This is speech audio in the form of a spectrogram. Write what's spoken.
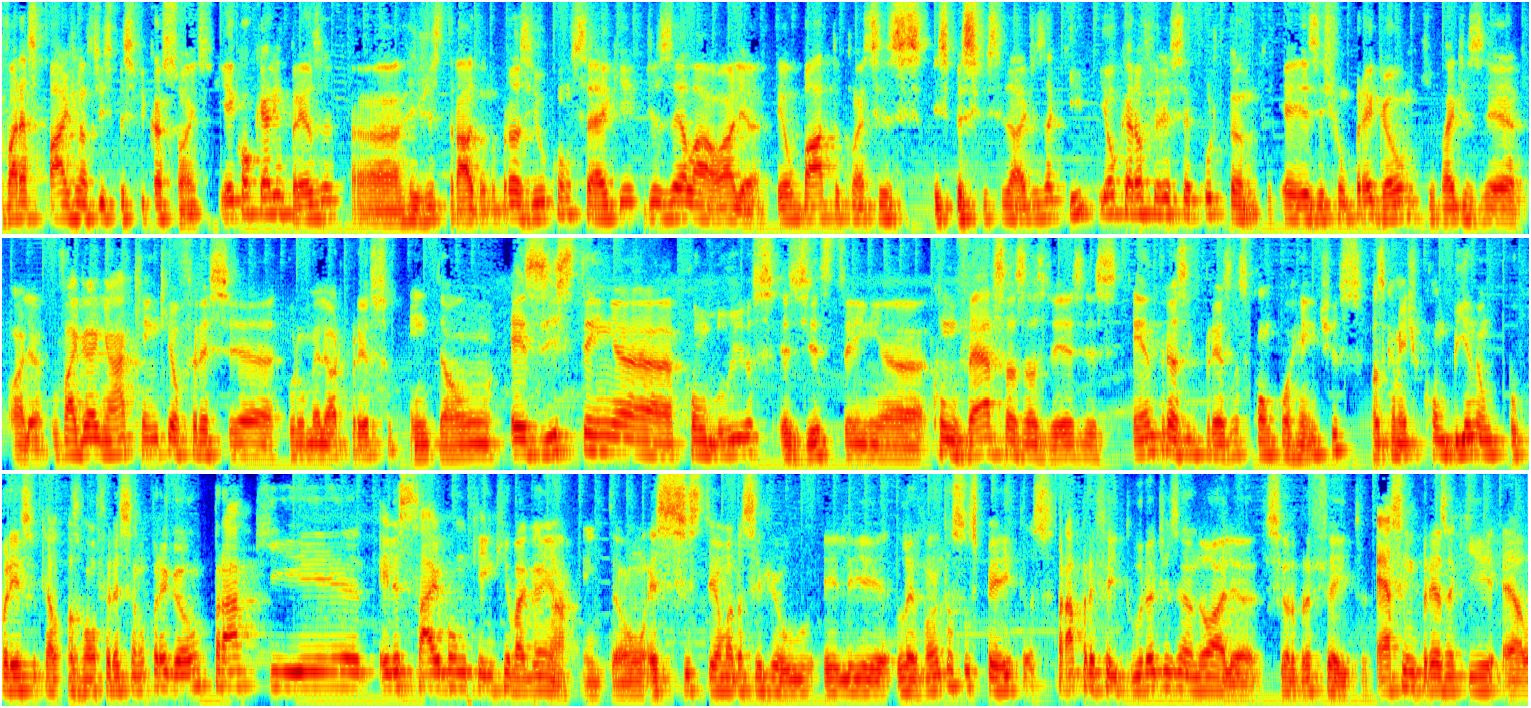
várias páginas de especificações. E aí, qualquer empresa uh, registrada no Brasil consegue dizer lá: olha, eu bato com essas especificidades aqui e eu quero oferecer por tanto. E existe um pregão que vai dizer: olha, vai ganhar quem que oferecer por um melhor preço. Então, existem. Uh, conluios, existem uh, conversas, às vezes, entre as empresas concorrentes, basicamente combinam o preço que elas vão oferecer no pregão para que eles saibam quem que vai ganhar. Então, esse sistema da CGU, ele levanta suspeitas para a prefeitura dizendo, olha, senhor prefeito, essa empresa aqui, ela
